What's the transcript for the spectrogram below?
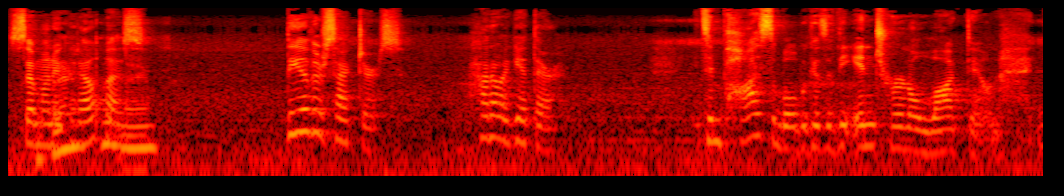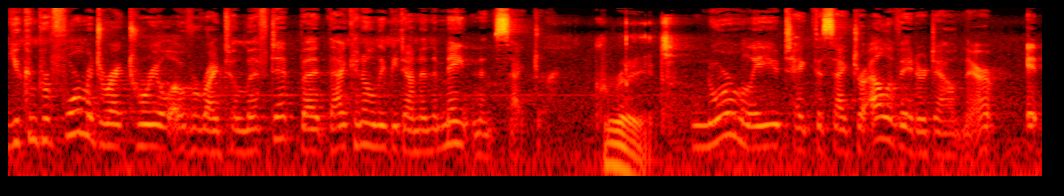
Someone who could help us. name. The other sectors. How do I get there? It's impossible because of the internal lockdown. You can perform a directorial override to lift it, but that can only be done in the maintenance sector. Great. Normally, you take the sector elevator down there. It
